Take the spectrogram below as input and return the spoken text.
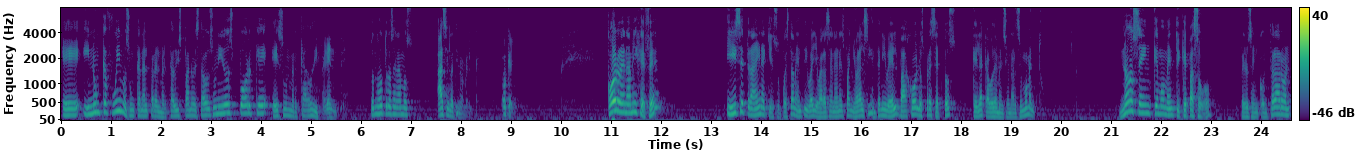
Eh, y nunca fuimos un canal para el mercado hispano de Estados Unidos porque es un mercado diferente. Entonces nosotros éramos hacia Latinoamérica. Ok. Corren a mi jefe y se traen a quien supuestamente iba a llevar a cena en español al siguiente nivel bajo los preceptos que le acabo de mencionar hace un momento. No sé en qué momento y qué pasó, pero se encontraron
